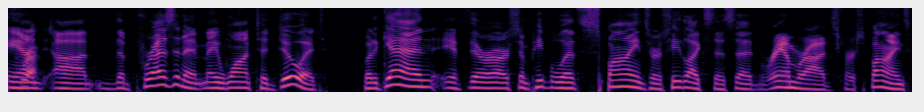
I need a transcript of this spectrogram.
And uh, the president may want to do it, but again, if there are some people with spines, or as he likes to say, ramrods for spines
